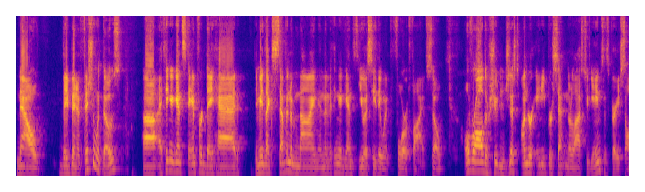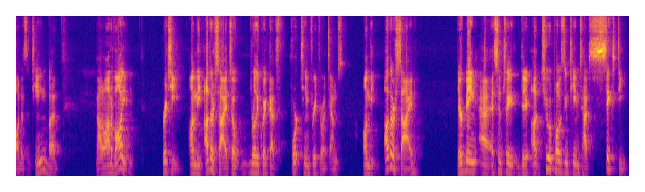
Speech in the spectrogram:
Now, they've been efficient with those. Uh, I think against Stanford, they had, they made like seven of nine. And then I think against USC, they went four of five. So overall, they're shooting just under 80% in their last two games. That's very solid as a team, but not a lot of volume. Richie, on the other side, so really quick, that's 14 free throw attempts. On the other side, they're being uh, essentially the uh, two opposing teams have 60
